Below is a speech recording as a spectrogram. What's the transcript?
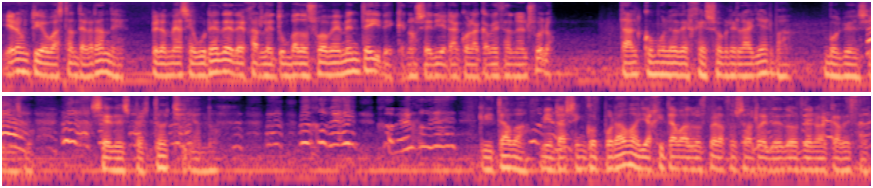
y era un tío bastante grande, pero me aseguré de dejarle tumbado suavemente y de que no se diera con la cabeza en el suelo. Tal como lo dejé sobre la hierba, volvió en sí mismo. Se despertó chillando. ¡Joder! ¡Joder, joder! Gritaba mientras se incorporaba y agitaba los brazos alrededor de la cabeza.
